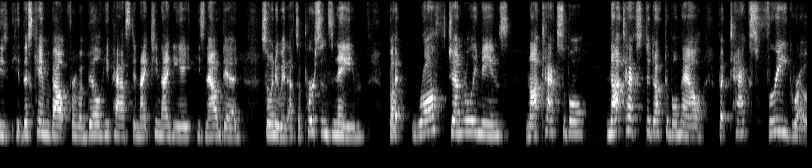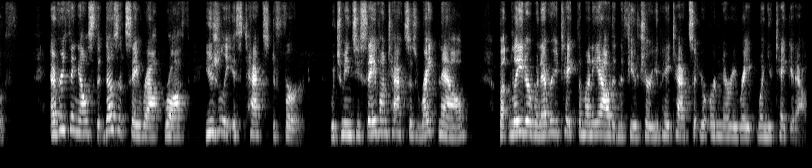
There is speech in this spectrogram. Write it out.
These, this came about from a bill he passed in 1998. He's now dead. So anyway, that's a person's name. But Roth generally means not taxable, not tax deductible now, but tax-free growth. Everything else that doesn't say Roth usually is tax deferred which means you save on taxes right now, but later, whenever you take the money out in the future, you pay tax at your ordinary rate when you take it out.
